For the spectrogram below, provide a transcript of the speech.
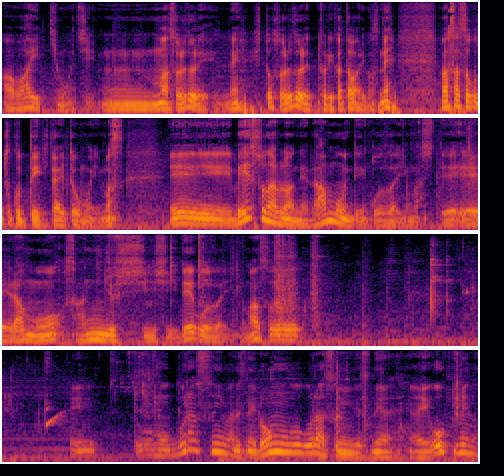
淡い気持ち。うん、まあ、それぞれね、人それぞれ取り方はありますね。まあ、早速作っていきたいと思います。えー、ベースとなるのはね、ラムでございまして、えー、ラムを 30cc でございます。えーともうグラスにはですねロンググラスにですね、え大きめの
